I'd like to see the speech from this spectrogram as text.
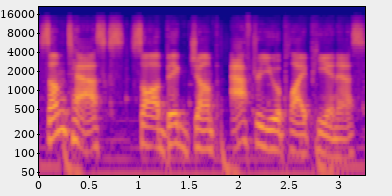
Some tasks saw a big jump after you apply PNS,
